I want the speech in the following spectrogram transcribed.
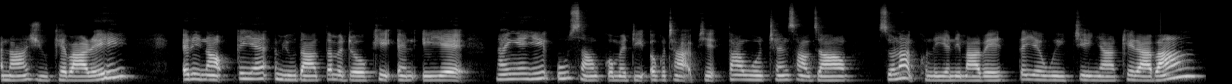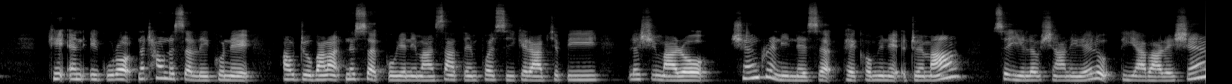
အနားယူခဲ့ပါတယ်။အဲဒီနောက်ကရန်အမျိုးသားတမတော် KNA ရဲ့ နိုင်ငံရေးဦးဆောင်ကော်မတီဥက္ကဋ္ဌအဖြစ်တာဝန်ထမ်းဆောင်ကြောင်းဇွန်လ9ရက်နေ့မှာပဲတရားဝင်ကြေညာခဲ့တာပါ KNA ကိုတော့2024ခုနှစ်အောက်တိုဘာလ29ရက်နေ့မှာစတင်ဖွဲ့စည်းခဲ့တာဖြစ်ပြီးလက်ရှိမှာတော့ရှမ်းဂရနီနယ်ဆက်ဖဲကွန်မြူနတီအတွင်းမှာစစ်ရေးလှုပ်ရှားနေတယ်လို့သိရပါတယ်ရှင်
